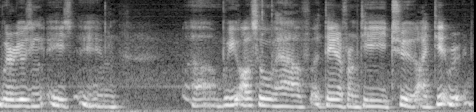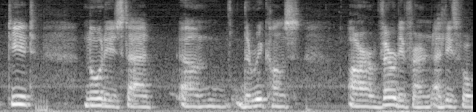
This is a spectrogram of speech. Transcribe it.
we're using in. Uh, we also have data from DEE2. I did did notice that um, the read counts are very different, at least for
